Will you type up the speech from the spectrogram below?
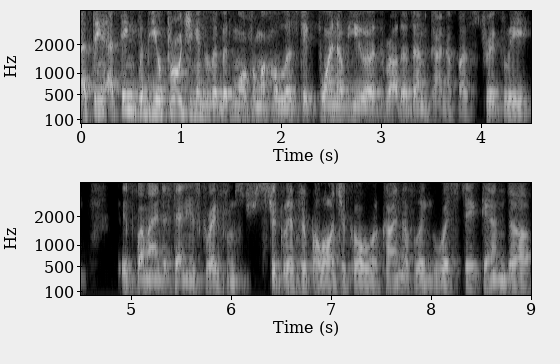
I think. I think with you approaching it a little bit more from a holistic point of view, rather than kind of a strictly if my understanding is correct, from strictly anthropological, a kind of linguistic and uh,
